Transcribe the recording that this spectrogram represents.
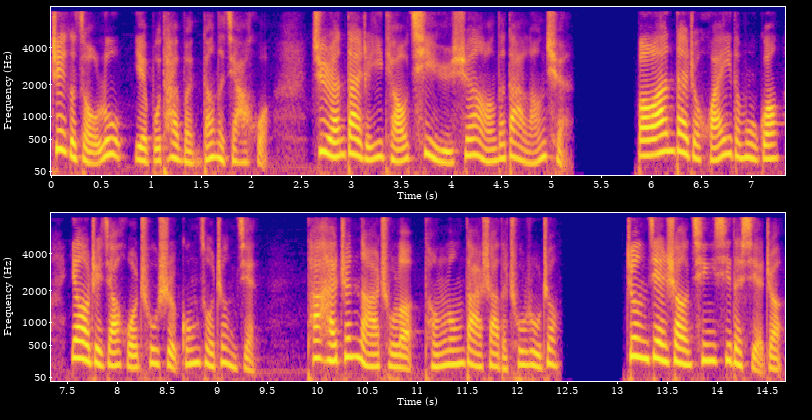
这个走路也不太稳当的家伙，居然带着一条气宇轩昂的大狼犬。保安带着怀疑的目光要这家伙出示工作证件，他还真拿出了腾龙大厦的出入证，证件上清晰的写着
